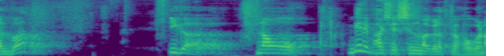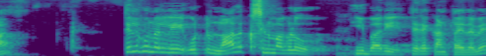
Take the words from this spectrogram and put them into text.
ಅಲ್ವಾ? ಈಗ ನಾವು ಬೇರೆ ಭಾಷೆ ಸಿನಿಮಾಗಳ ಹತ್ರ ಹೋಗೋಣ. ತೆಲುಗುನಲ್ಲಿ ಒಟ್ಟು ನಾಲ್ಕು ಸಿನಿಮಾಗಳು ಈ ಬಾರಿ ತೆರೆ ಕಾಣ್ತಾ ಇದ್ದಾವೆ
